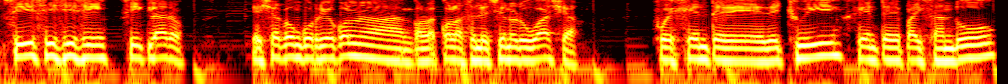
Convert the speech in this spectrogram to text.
Sí, sí, sí, sí, sí, claro. Ella concurrió con la, con la, con la selección uruguaya. Fue gente de, de Chuy, gente de Paysandú,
